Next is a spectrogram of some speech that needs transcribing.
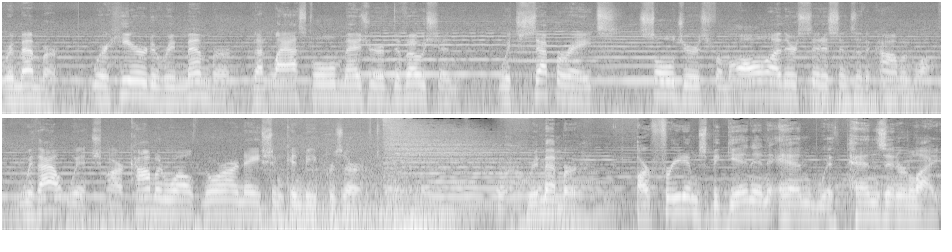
remember. We're here to remember that last full measure of devotion which separates soldiers from all other citizens of the Commonwealth, without which our Commonwealth nor our nation can be preserved. Remember, our freedoms begin and end with Penn's inner light,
